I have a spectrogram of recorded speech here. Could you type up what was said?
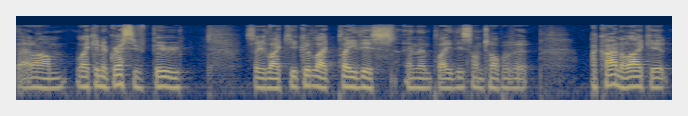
that um like an aggressive Boo. So like you could like play this and then play this on top of it. I kind of like it.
